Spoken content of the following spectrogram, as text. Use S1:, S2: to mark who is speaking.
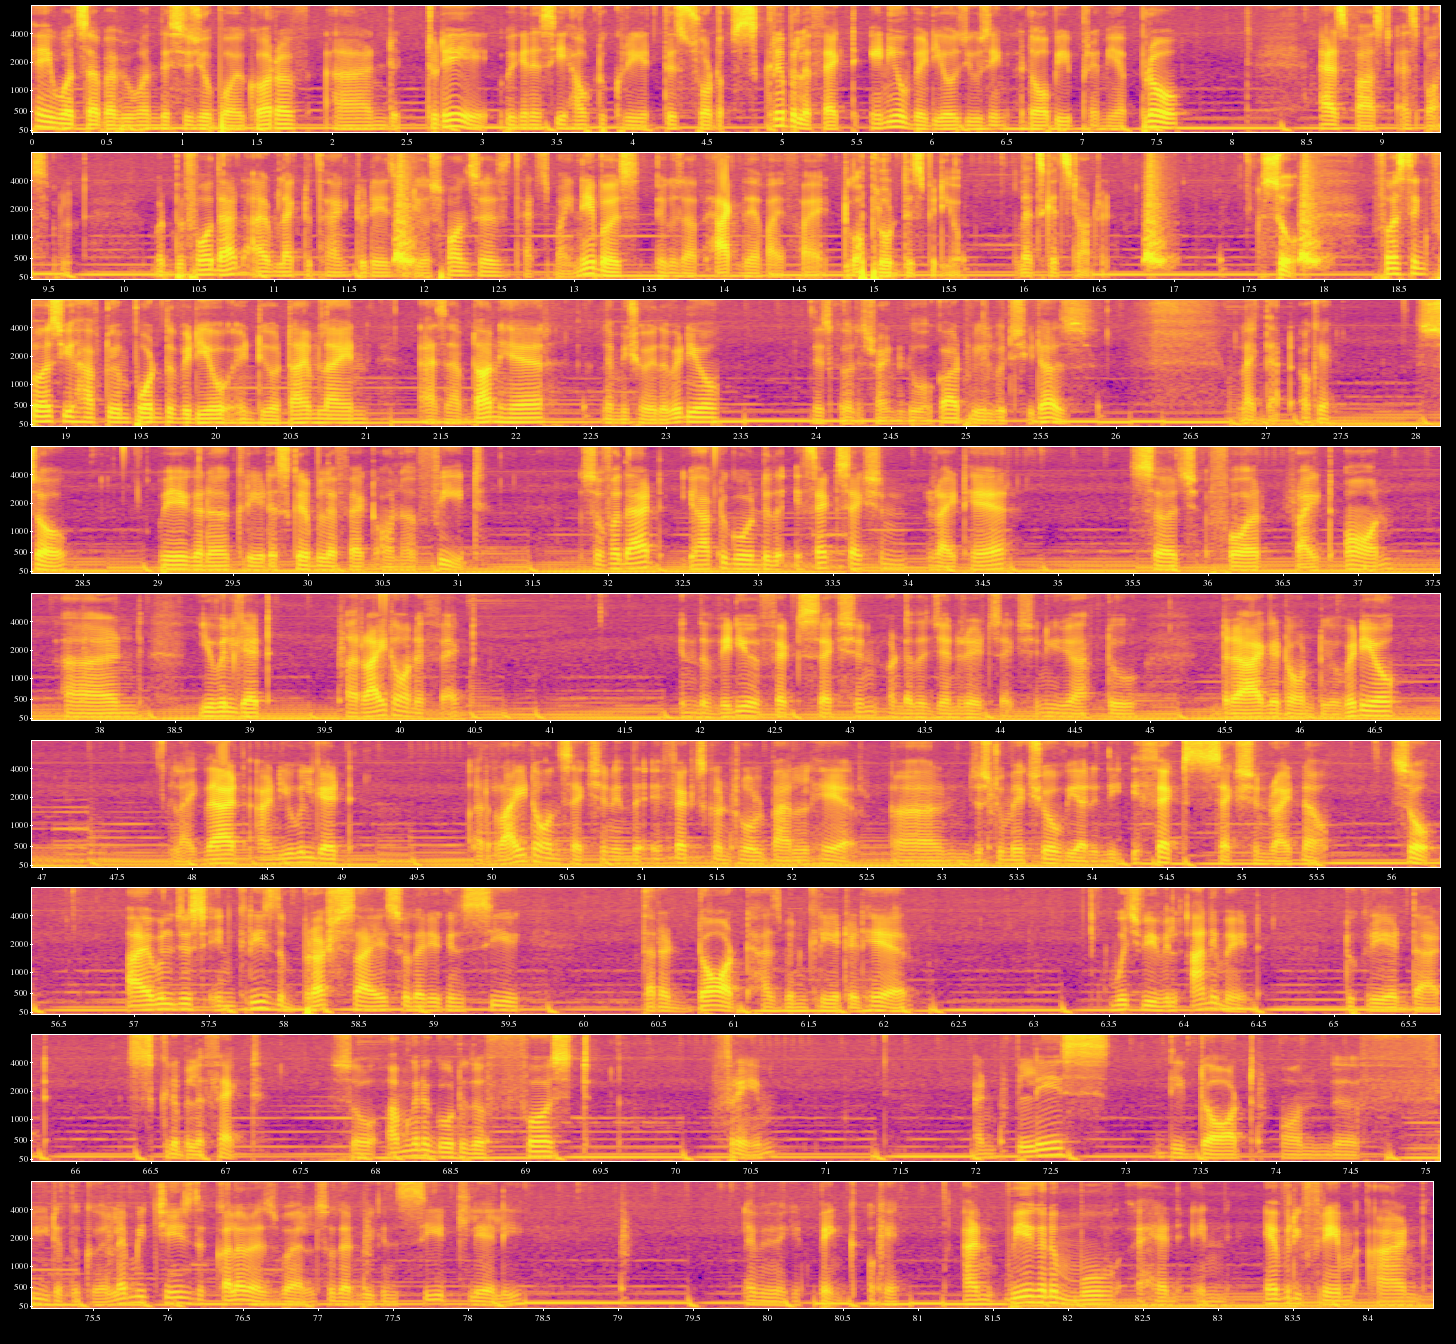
S1: Hey what's up everyone this is your boy Gaurav and today we're gonna see how to create this sort of scribble effect in your videos using Adobe Premiere Pro as fast as possible. But before that I would like to thank today's video sponsors that's my neighbors because I've hacked their Wi-Fi to upload this video. Let's get started. So first thing first you have to import the video into your timeline as I've done here. Let me show you the video. This girl is trying to do a cartwheel which she does like that okay so we're gonna create a scribble effect on her feet. So for that you have to go into the effect section right here search for Write-on and you will get a Write-on effect. In the video effects section under the generate section you have to drag it onto your video like that and you will get a Write-on section in the effects control panel here and just to make sure we are in the effects section right now. So I will just increase the brush size so that you can see that a dot has been created here which we will animate to create that scribble effect. So I'm gonna go to the first frame and place the dot on the feet of the girl. Let me change the color as well so that we can see it clearly. Let me make it pink okay? And we are gonna move ahead in every frame and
